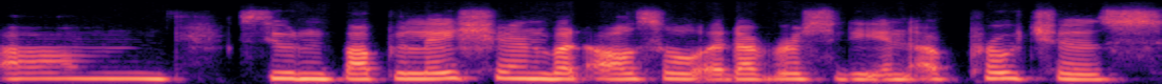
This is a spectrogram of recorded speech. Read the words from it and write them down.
um, student population, but also a diversity in approaches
